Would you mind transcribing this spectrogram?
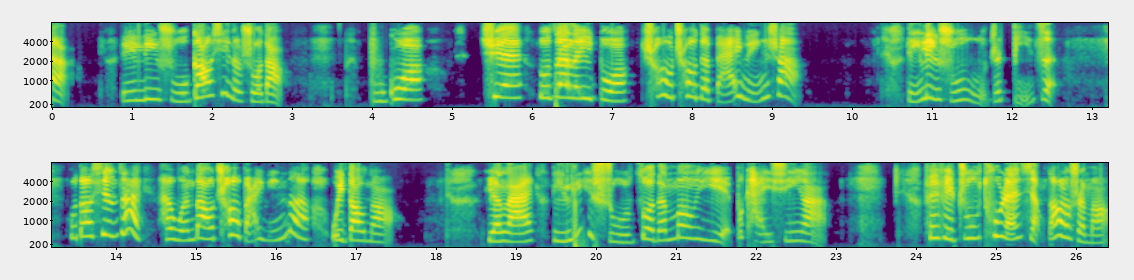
呀。伶俐鼠高兴地说道，不过却落在了一朵臭臭的白云上。伶俐鼠捂着鼻子。我到现在还闻到臭白云的味道呢。原来李栗鼠做的梦也不开心啊。菲菲猪突然想到了什么，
